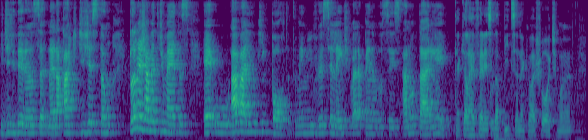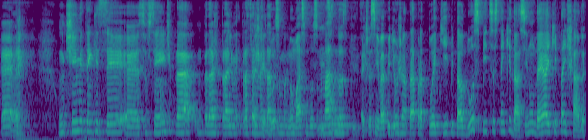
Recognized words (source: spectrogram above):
e de liderança né? na parte de gestão, planejamento de metas é o Avalie o que Importa, também um livro excelente que vale a pena vocês anotarem aí. Tem aquela referência da pizza, né, que eu acho ótima, né? É. é um time tem que ser é, suficiente para um pedaço para se alimentar é duas, no máximo duas pizzas. No máximo né? duas pizzas. É tipo assim, vai pedir um jantar para tua equipe e tal, duas pizzas tem que dar. Se não der, a equipe tá inchada.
